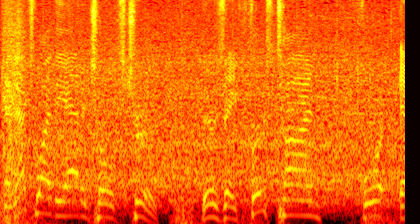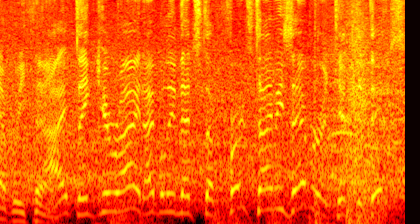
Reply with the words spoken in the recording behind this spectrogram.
And that's why the adage holds true. There's a first time for everything. I think you're right. I believe that's the first time he's ever attempted this.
